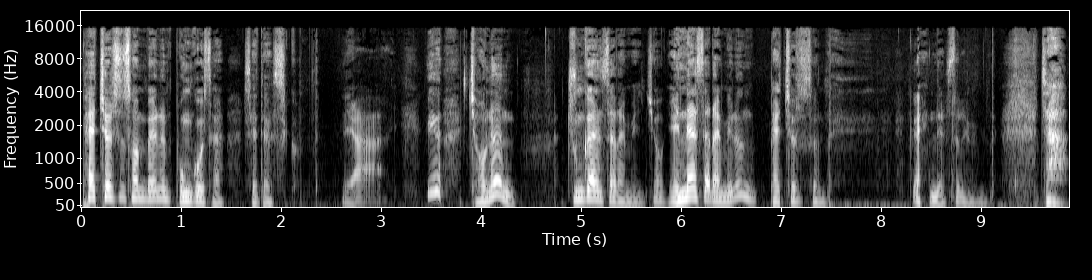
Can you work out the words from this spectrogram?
패철수 선배는 본고사 세대였을 겁니다. 야, 저는 중간 사람이죠. 옛날 사람이는 배철수 선배. 옛날 사람입니다. 자,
